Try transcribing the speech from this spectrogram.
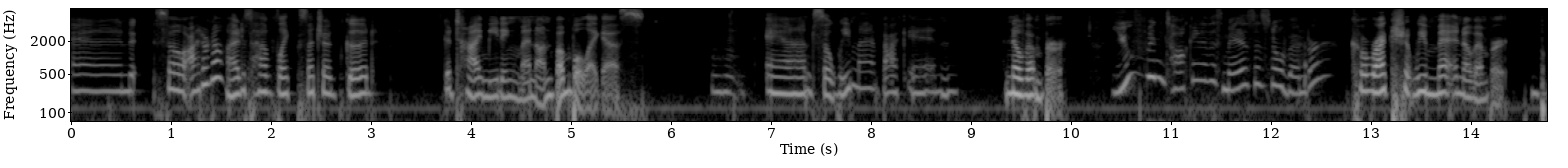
And so I don't know. I just have like such a good, good time meeting men on Bumble, I guess. hmm And so we met back in November. You've been talking to this man since November. Correction, we met in November. B-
